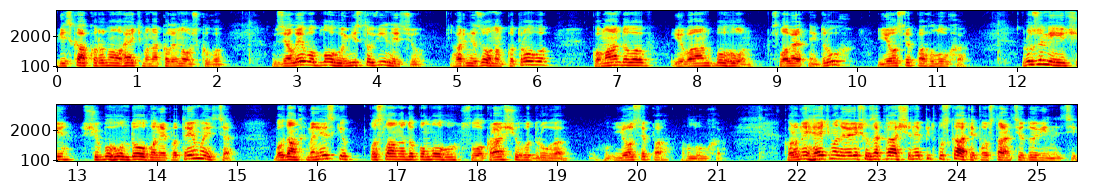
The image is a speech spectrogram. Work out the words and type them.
війська короного гетьмана Калиновського взяли в облогу місто Вінницю, гарнізоном котрого командував Іван Богун, славетний друг Йосипа Глуха. Розуміючи, що Богун довго не протримується, Богдан Хмельницький послав на допомогу свого кращого друга Йосипа Глуха. Короний гетьман вирішив за краще не підпускати повстанців до Вінниці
